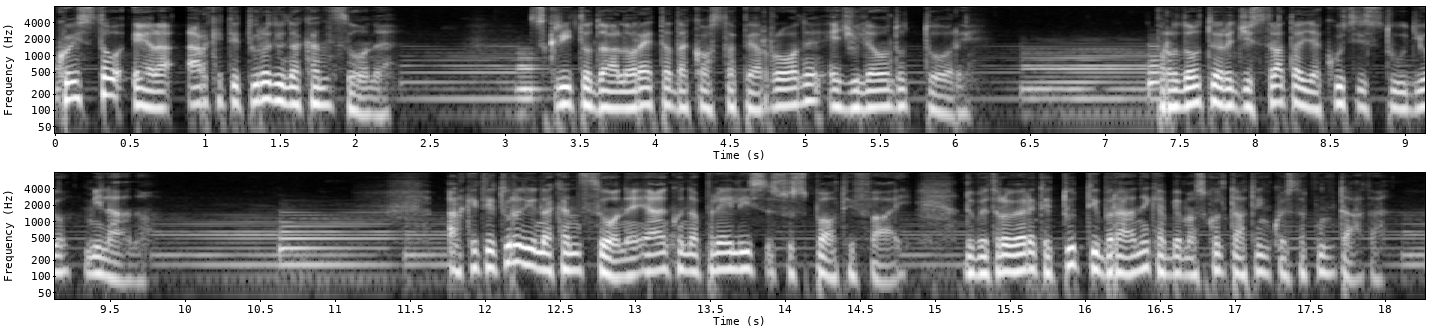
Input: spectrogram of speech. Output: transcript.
Questo era Architettura di una canzone, scritto da Loretta da Costa Perrone e Giuliano Dottori prodotto e registrato agli Acousti Studio, Milano. Architettura di una canzone è anche una playlist su Spotify, dove troverete tutti i brani che abbiamo ascoltato in questa puntata.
